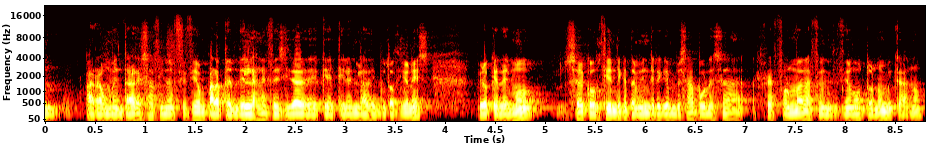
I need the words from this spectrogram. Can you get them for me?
para aumentar esa financiación, para atender las necesidades que tienen las diputaciones, pero que debemos ser conscientes que también tiene que empezar por esa reforma de la financiación autonómica, ¿no?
